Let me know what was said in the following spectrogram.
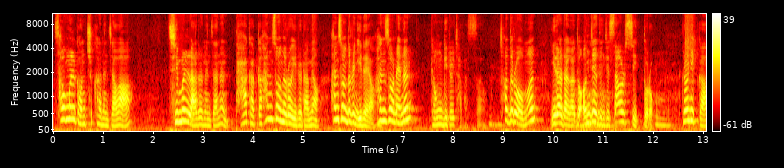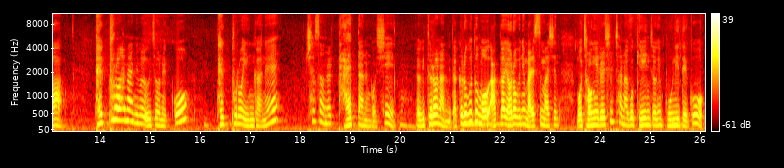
성을 건축하는 자와 짐을 나르는 자는 다 각각 한 손으로 일을 하며 한 손으로는 일해요. 한 손에는 병기를 잡았어요. 쳐들어오면 일하다가도 언제든지 싸울 수 있도록. 그러니까 100% 하나님을 의존했고 100% 인간의 최선을 다했다는 것이 여기 드러납니다. 그리고도 뭐 아까 여러분이 말씀하신 뭐 정의를 실천하고 개인적인 본이 되고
